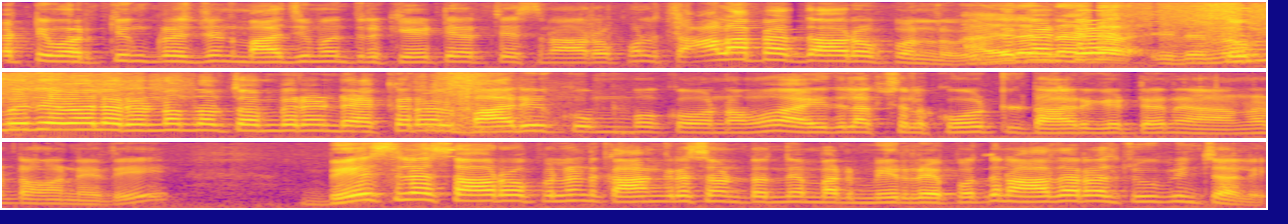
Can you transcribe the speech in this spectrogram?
పార్టీ వర్కింగ్ ప్రెసిడెంట్ మాజీ మంత్రి కేటీఆర్ చేసిన ఆరోపణలు చాలా పెద్ద ఆరోపణలు ఎందుకంటే? తొమ్మిది వేల రెండు వందల తొంభై రెండు ఎకరాలు భారీ కుంభకోణము ఐదు లక్షల కోట్లు టార్గెట్ అని అనడం అనేది బేస్లెస్ ఆరోపణలను కాంగ్రెస్ ఉంటుంది మరి మీరు రేపొద్దున ఆధారాలు చూపించాలి.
